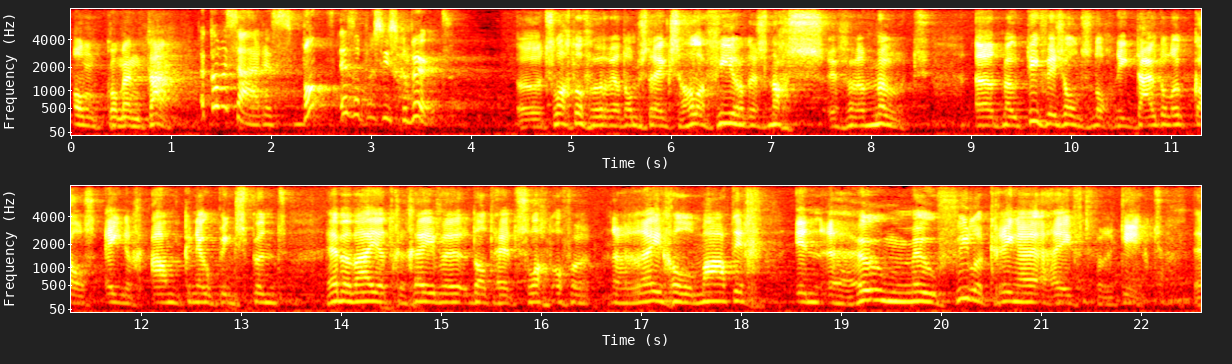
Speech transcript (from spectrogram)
om commentaar. Commissaris, wat is er precies gebeurd? Eh, het slachtoffer werd omstreeks half vier des nachts vermoord. Het motief is ons nog niet duidelijk. Als enig aanknopingspunt hebben wij het gegeven dat het slachtoffer regelmatig in homofiele kringen heeft verkeerd. Eh,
